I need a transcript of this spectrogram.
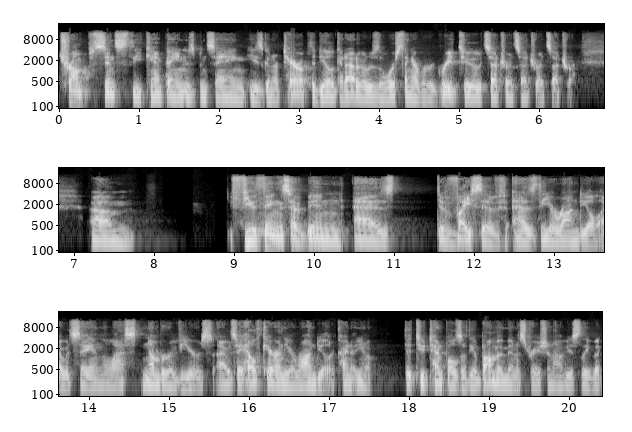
Trump, since the campaign, has been saying he's going to tear up the deal, get out of it. It was the worst thing ever agreed to, et cetera, et cetera, et cetera. Um, few things have been as divisive as the Iran deal, I would say, in the last number of years. I would say healthcare and the Iran deal are kind of, you know, the two tentpoles of the Obama administration, obviously, but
